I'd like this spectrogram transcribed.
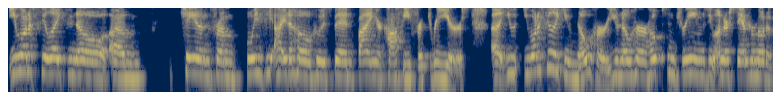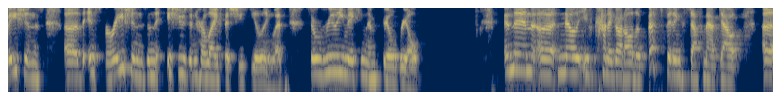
you want to feel like you know um, Jan from Boise, Idaho, who's been buying your coffee for three years. Uh, you you want to feel like you know her. You know her hopes and dreams. You understand her motivations, uh, the inspirations, and the issues in her life that she's dealing with. So really making them feel real. And then uh, now that you've kind of got all the best fitting stuff mapped out, uh,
